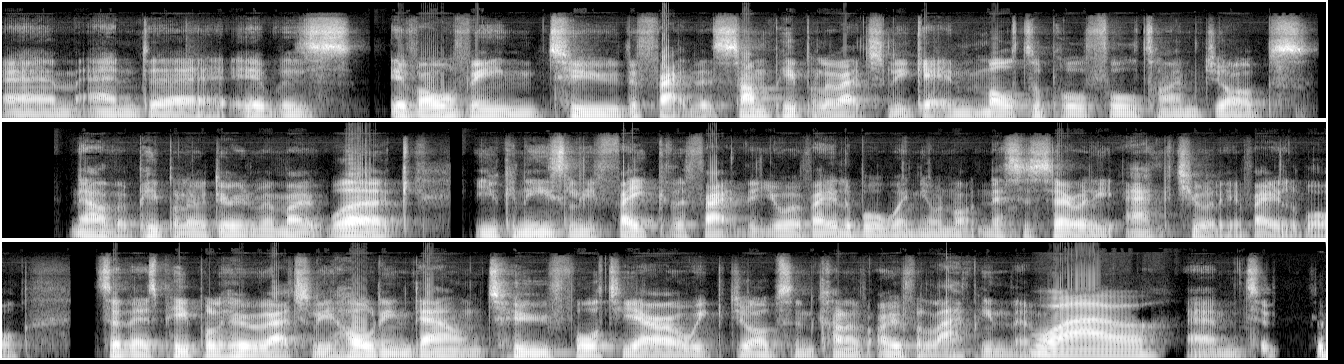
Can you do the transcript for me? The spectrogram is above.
um, and uh, it was evolving to the fact that some people are actually getting multiple full-time jobs now that people are doing remote work. You can easily fake the fact that you're available when you're not necessarily actually available. So there's people who are actually holding down two 40 hour a week jobs and kind of overlapping them Wow. um, to, to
